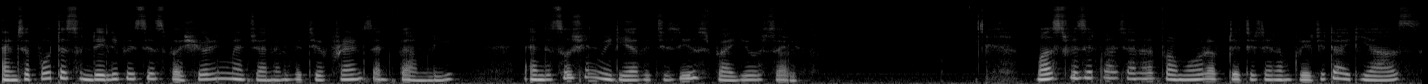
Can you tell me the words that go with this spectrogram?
And support us on daily basis by sharing my channel with your friends and family and the social media which is used by yourself. Must visit my channel for more updated and upgraded ideas.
